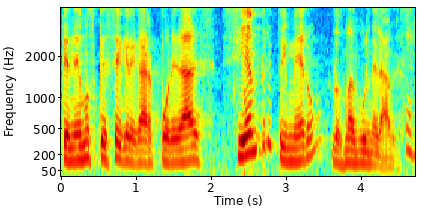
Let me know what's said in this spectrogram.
Tenemos que segregar por edades, siempre primero los más vulnerables.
